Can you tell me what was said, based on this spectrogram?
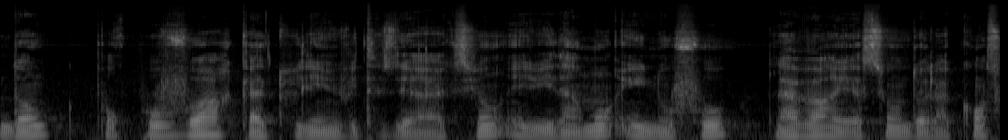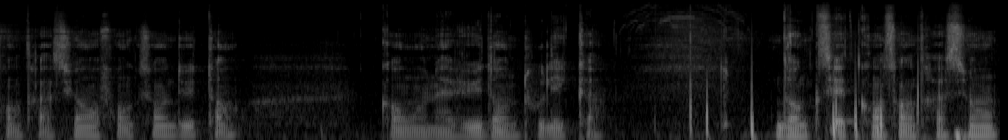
Donc, pour pouvoir calculer une vitesse de réaction, évidemment, il nous faut la variation de la concentration en fonction du temps, comme on a vu dans tous les cas. Donc, cette concentration,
